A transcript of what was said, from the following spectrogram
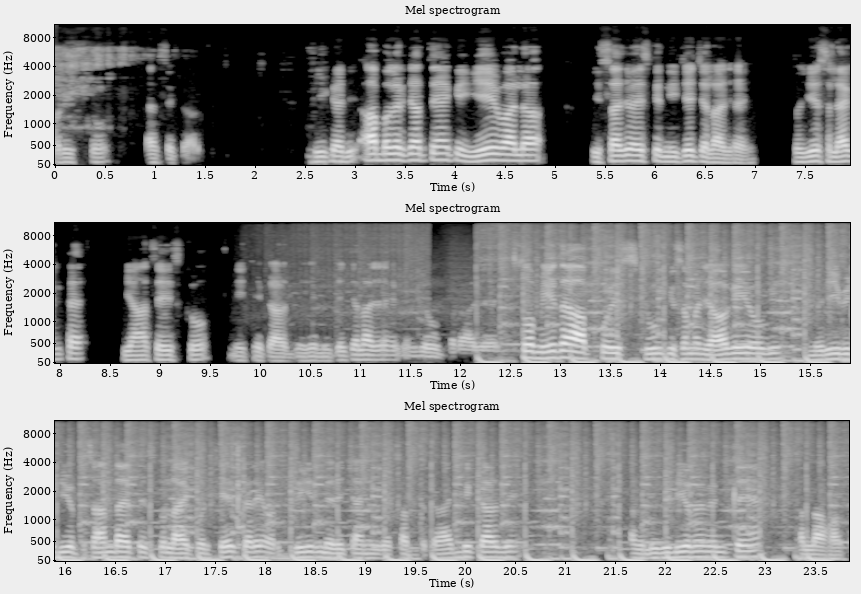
और इसको ऐसे कर दें। ठीक है जी? अब अगर चाहते हैं कि ये वाला हिस्सा जो है इसके नीचे चला जाए तो ये सिलेक्ट है, यहाँ से इसको नीचे कर दें, ये नीचे चला जाएगा, ये ऊपर आ जाएगा। तो उम्मीद है आपको इस टूल की समझ आ गई होगी। मेरी वीडियो पसंद आए तो इसको लाइक और शेयर करें और प्लीज़ मेरे चैनल को सब्सक्राइब भी कर दें। अगली वीडियो में मिलते हैं। अल्लाह हाफि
